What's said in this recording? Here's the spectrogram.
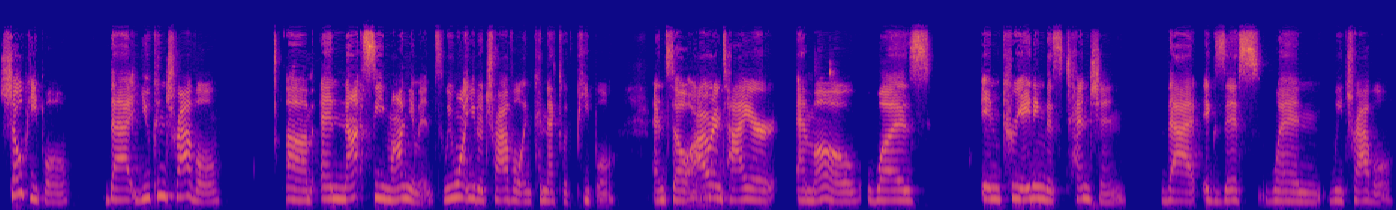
show people that you can travel um, and not see monuments we want you to travel and connect with people and so mm. our entire MO was in creating this tension that exists when we travel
